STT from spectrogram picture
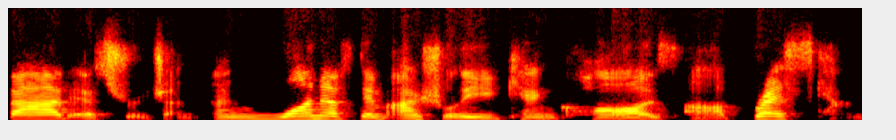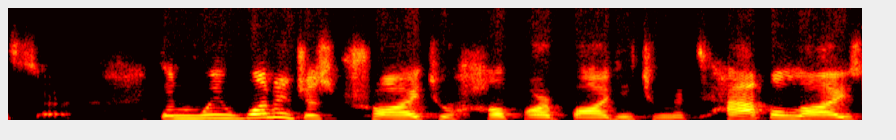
bad estrogen. And one of them actually can cause uh, breast cancer. Then we want to just try to help our body to metabolize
